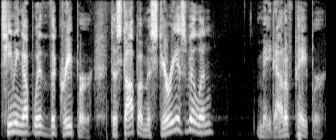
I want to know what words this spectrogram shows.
teaming up with the Creeper to stop a mysterious villain made out of paper.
